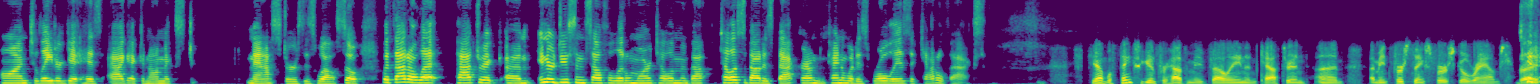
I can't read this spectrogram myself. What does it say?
on to later get his ag economics masters as well. So with that, I'll let Patrick um, introduce himself a little more. Tell him about tell us about his background and kind of what his role is at CattleFax. Yeah, well, thanks again for having me, Valine and Katharine. Um, I mean, first things first, go Rams, right?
